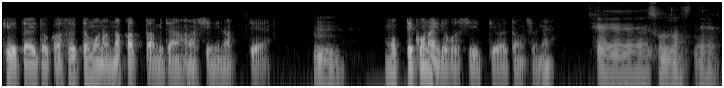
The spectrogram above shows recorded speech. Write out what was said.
携帯とかそういったものはなかったみたいな話になって、うん。持ってこないでほしいって言われたんですよね。へえ、そうなんですね。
